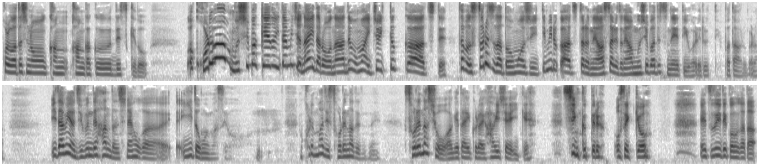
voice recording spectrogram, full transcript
これ私の感覚ですけど。あ、これは虫歯系の痛みじゃないだろうな。でもまあ一応言っとくか、つって。多分ストレスだと思うし、行ってみるか、つったらね、あっさりとね、あ、虫歯ですね、って言われるっていうパターンあるから。痛みは自分で判断しない方がいいと思いますよ。これマジそれなですね。それな賞をあげたいくらい歯医者へ行け。シン食ってる。お説教。え続いてこの方。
